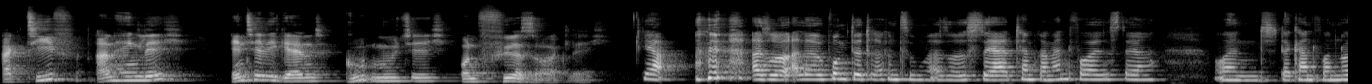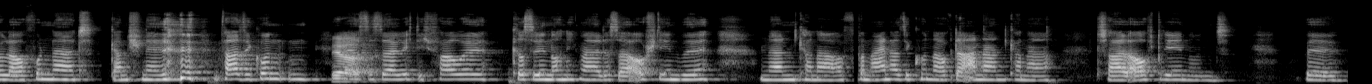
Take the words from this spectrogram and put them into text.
Aktiv, anhänglich, intelligent, gutmütig und fürsorglich. Ja, also alle Punkte treffen zu. Also ist sehr temperamentvoll ist der und der kann von 0 auf 100 ganz schnell, ein paar Sekunden. Ja. Erst ist er richtig faul, kriegst du ihn noch nicht mal, dass er aufstehen will. Und dann kann er von einer Sekunde auf der anderen kann er Schal aufdrehen und will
